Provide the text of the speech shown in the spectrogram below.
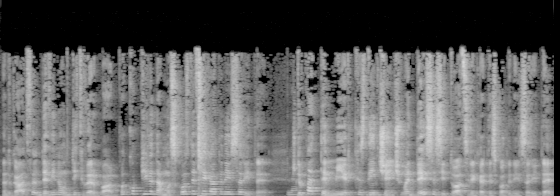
Pentru că altfel devine un tic verbal. Bă, copile, dar mă scos de fiecare dată din sărite. Da. Și după aceea te miri că din ce în ce mai dese situațiile în care te scoate din sărite,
